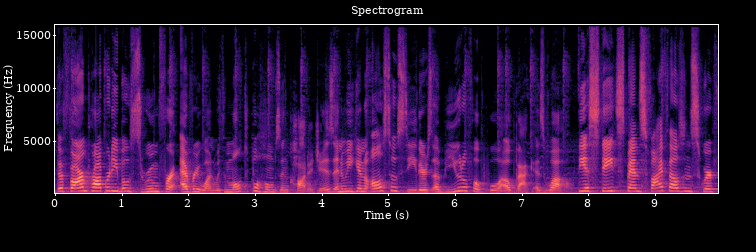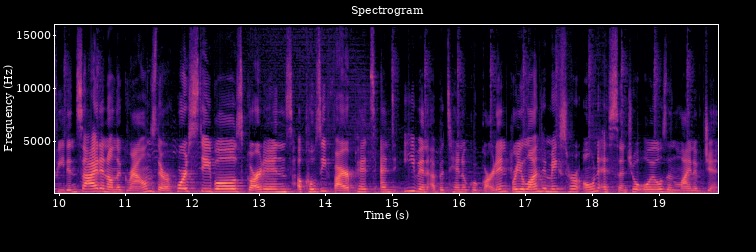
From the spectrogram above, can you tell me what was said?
The farm property boasts room for everyone with multiple homes and cottages, and we can also see there's a beautiful pool out back as well. The estate spans 5,000 square feet inside, and on the grounds there are horse stables, gardens, a cozy fire pit, and even a botanical garden where Yolanda makes her own essential oils and line of gin.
